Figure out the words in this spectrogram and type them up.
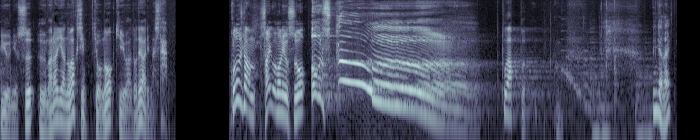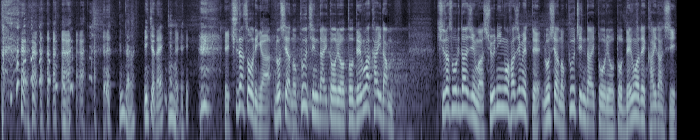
いうニュースマラリアのワクチン今日のキーワードでありました。この時間最後のニュースをおスクープアップ。いいんじゃない？いいんじゃない？いいんじゃない、うん、岸田総理がロシアのプーチン大統領と電話会談岸田総理大臣は就任後初めてロシアのプーチン大統領と電話で会談し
